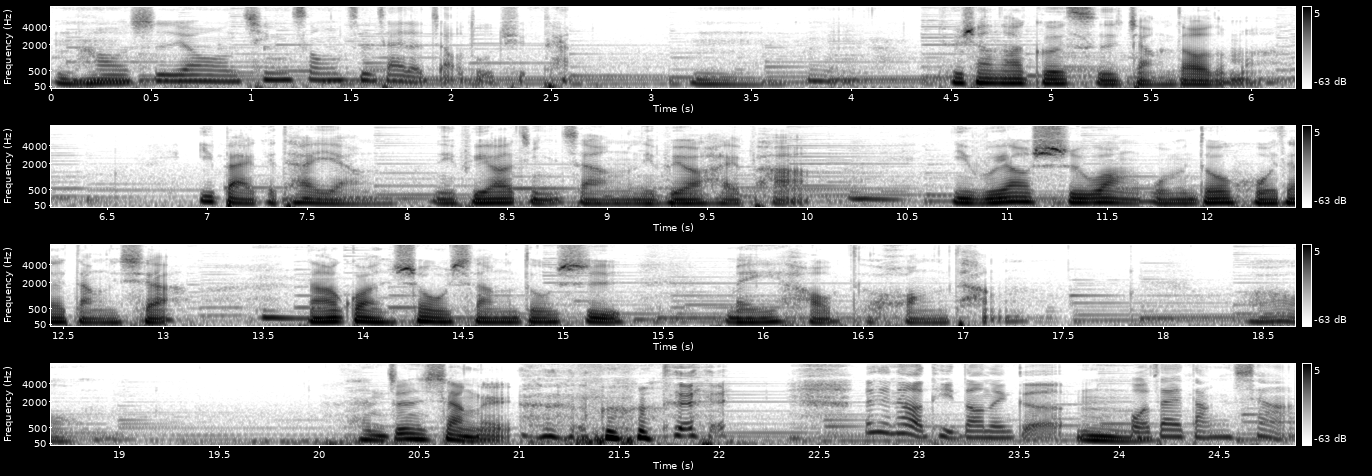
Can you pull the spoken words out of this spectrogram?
嗯然后是用轻松自在的角度去看。嗯，嗯，就像他歌词讲到的嘛，一百个太阳，你不要紧张，你不要害怕，嗯你不要失望，我们都活在当下，嗯，哪管受伤都是美好的荒唐。哇哦，很正向哎 对，而且他有提到那个嗯，活在当下，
